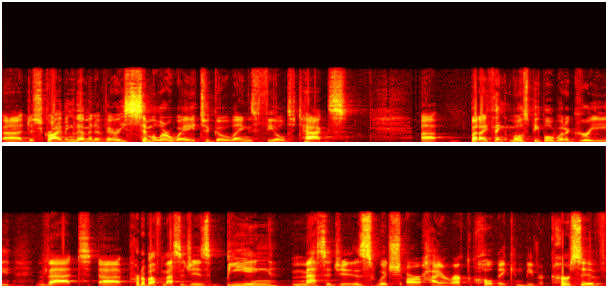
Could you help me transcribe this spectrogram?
uh, describing them in a very similar way to Golang's field tags. Uh, but I think most people would agree that uh, protobuf messages being messages, which are hierarchical, they can be recursive,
